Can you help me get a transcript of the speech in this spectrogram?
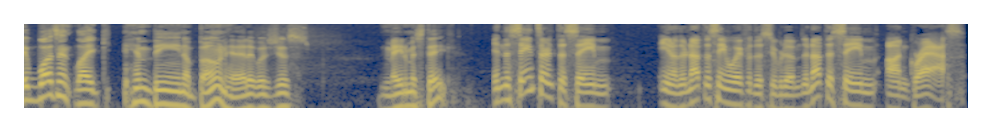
it wasn't like him being a bonehead. It was just made a mistake. and the Saints aren't the same. You know, they're not the same way for the Superdome. They're not the same on grass.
